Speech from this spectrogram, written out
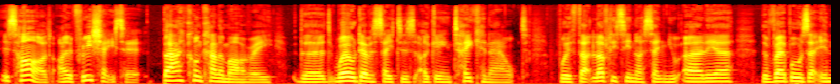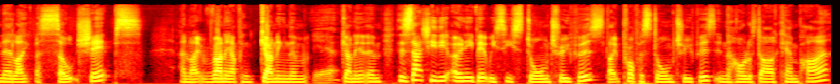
It's hard. I appreciate it. Back on Calamari, the World Devastators are getting taken out with that lovely scene I sent you earlier. The rebels are in their like assault ships and like running up and gunning them, Yeah. gunning at them. This is actually the only bit we see stormtroopers, like proper stormtroopers, in the whole of Dark Empire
